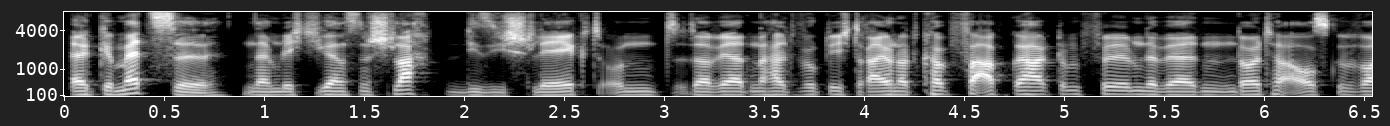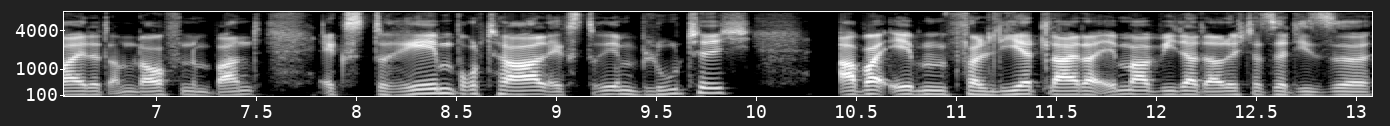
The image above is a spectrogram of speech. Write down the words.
äh, Gemetzel, nämlich die ganzen Schlachten, die sie schlägt. Und da werden halt wirklich 300 Köpfe abgehackt im Film, da werden Leute ausgeweidet am laufenden Band. Extrem brutal, extrem blutig, aber eben verliert leider immer wieder dadurch, dass er diese,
